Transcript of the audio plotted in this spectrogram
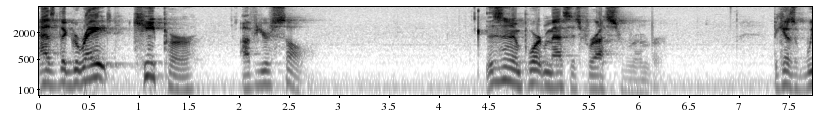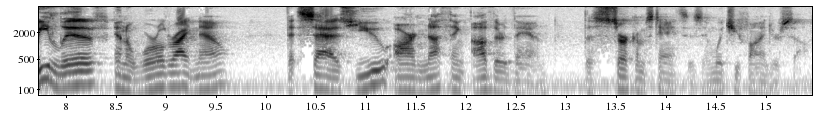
as the great keeper of your soul. This is an important message for us to remember. Because we live in a world right now that says you are nothing other than the circumstances in which you find yourself.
